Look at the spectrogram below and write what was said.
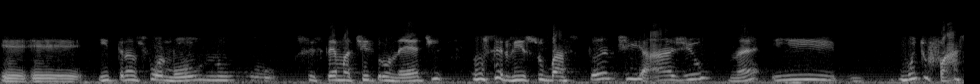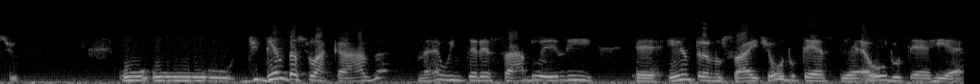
e transformou no sistema Titrunet um serviço bastante ágil né, e muito fácil. O, o, de dentro da sua casa, né, o interessado ele é, entra no site ou do TSE ou do TRE,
